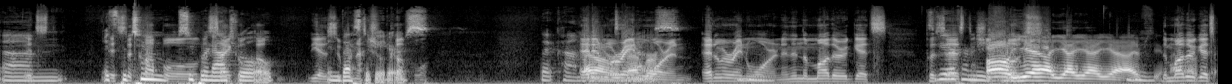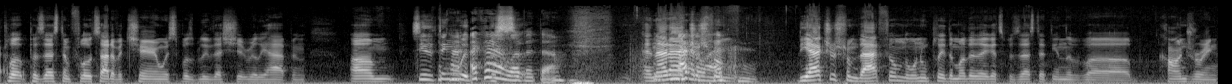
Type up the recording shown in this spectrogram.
um, It's- it's, it's the, the two couple, the supernatural couple. yeah, the supernatural investigators couple. that come. Ed and Lorraine remember. Warren. Ed and Lorraine Mm-hmm. Warren, and then the mother gets possessed. And she Oh floats- yeah, yeah, yeah, yeah. I've Mhm. The that, mother okay. gets pl- possessed and floats out of a chair, and we're supposed to believe that shit really happened. Um, see, the thing I, with I kind the of love it though. and that actress from the actress from that film, the one who played the mother that gets possessed at the end of uh, Conjuring,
